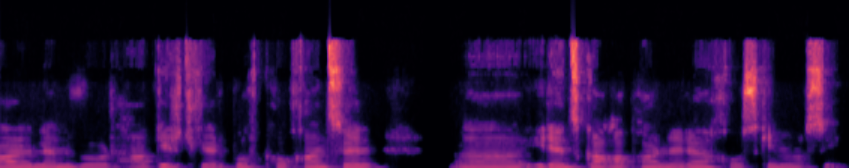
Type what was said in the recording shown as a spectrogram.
արել են, որ հակիրճ կերպով փոխանցեն ա, իրենց գաղափարները խոսքի մասին։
